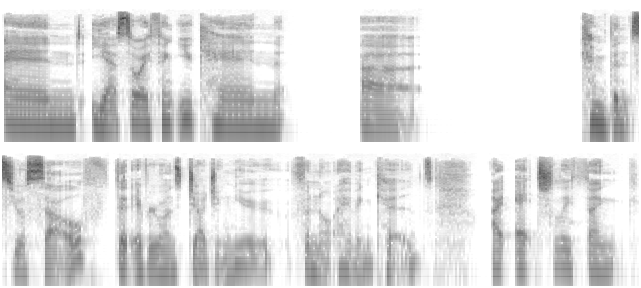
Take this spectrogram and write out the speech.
and yeah, so I think you can uh, convince yourself that everyone's judging you for not having kids. I actually think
